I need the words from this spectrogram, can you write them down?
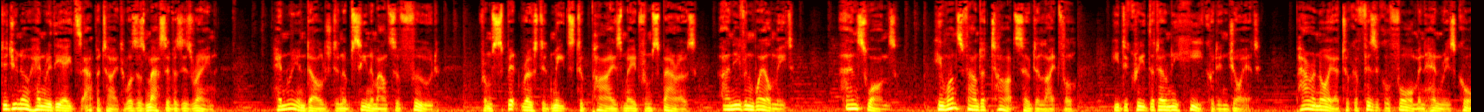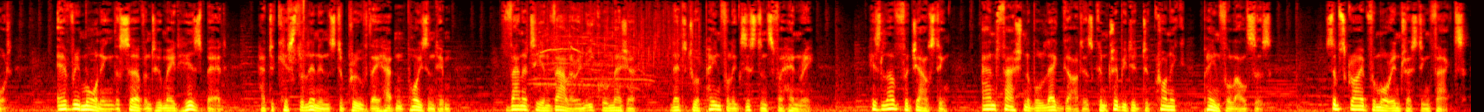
Did you know Henry VIII's appetite was as massive as his reign? Henry indulged in obscene amounts of food, from spit-roasted meats to pies made from sparrows, and even whale meat, and swans. He once found a tart so delightful, he decreed that only he could enjoy it. Paranoia took a physical form in Henry's court. Every morning the servant who made his bed had to kiss the linens to prove they hadn't poisoned him. Vanity and valor in equal measure led to a painful existence for Henry. His love for jousting and fashionable leg garters contributed to chronic, painful ulcers. Subscribe for more interesting facts.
